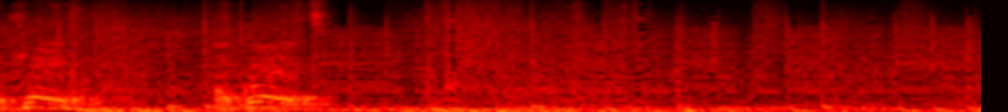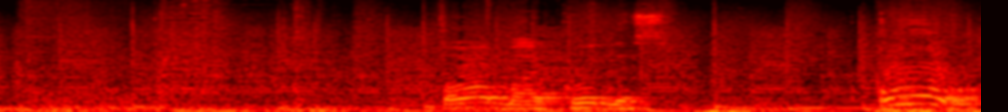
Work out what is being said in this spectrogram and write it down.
Okay, I got it. Oh my goodness. Oh!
